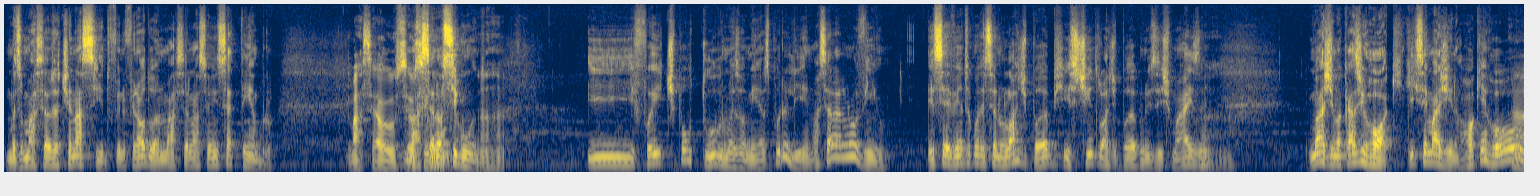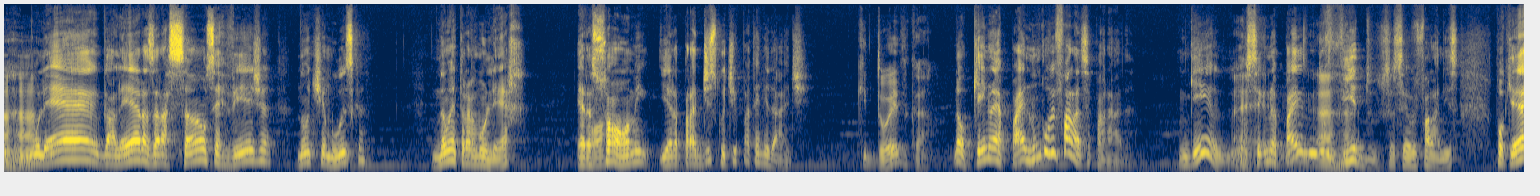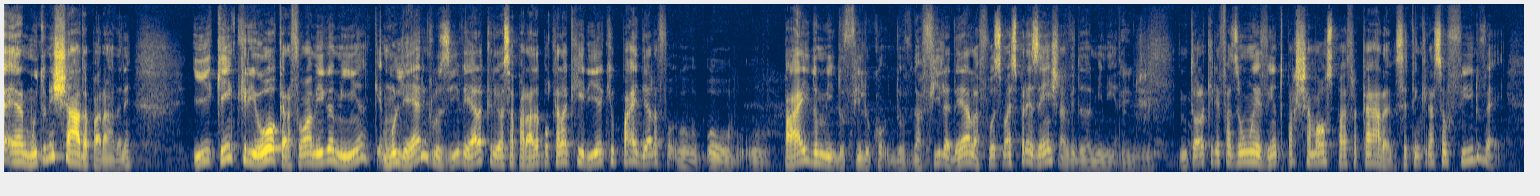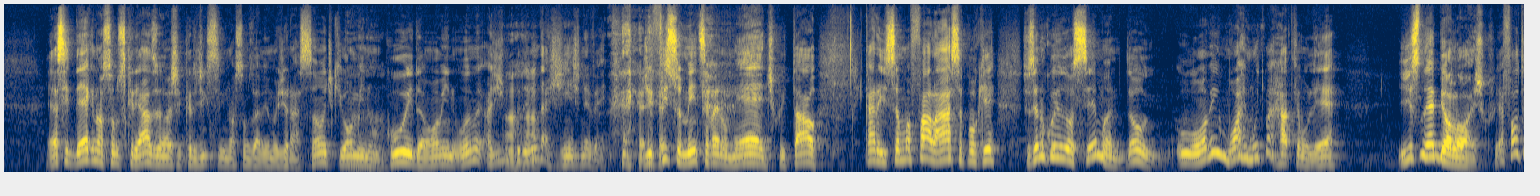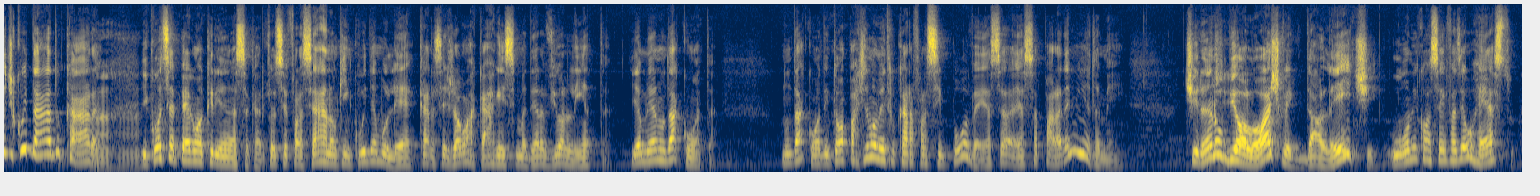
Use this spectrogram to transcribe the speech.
mas o Marcelo já tinha nascido. Foi no final do ano, o Marcelo nasceu em setembro. Marcelo, o seu Marcelo é o segundo. segundo. Aham. E foi tipo outubro, mais ou menos, por ali. Marcelo era novinho. Esse evento aconteceu no Lord Pub, extinto Lord Pub, não existe mais, né? Imagina, uma casa de rock. O que, você imagina? Rock and roll, Aham. mulher, galera, zaração, cerveja. Não tinha música, não entrava mulher, era Ó. só homem e era pra discutir paternidade. Que doido, cara. Não, quem não é pai nunca ouviu falar dessa parada. Ninguém, você que não é pai, aham. duvido se você ouviu falar nisso. Porque é, é muito nichada a parada, né? E quem criou, cara, foi uma amiga minha, mulher inclusive, ela criou essa parada porque ela queria que o pai dela, o, o, o pai do, do filho, do- da filha dela, fosse mais presente na vida da menina. Entendi. Então ela queria fazer um evento para chamar os pais. Falei, cara, você tem que criar seu filho, velho. Essa ideia que nós somos criados, eu acho, acredito que nós somos da mesma geração, de que homem não cuida, homem, homem- a gente não cuida nem da gente, né, velho? Dificilmente você vai no médico e tal. Cara, isso é uma falácia, porque se você não cuida de você, mano, o homem morre muito mais rápido que a mulher. E isso não é biológico, é falta de cuidado, cara. Aham. E quando você pega uma criança, cara, que você fala assim, ah, não, quem cuida é a mulher, cara, você joga uma carga em cima dela violenta. E a mulher não dá conta. Não dá conta. Então, a partir do momento que o cara fala assim, pô, velho, essa, essa parada é minha também. Tirando o biológico, da leite, o homem consegue fazer o resto.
